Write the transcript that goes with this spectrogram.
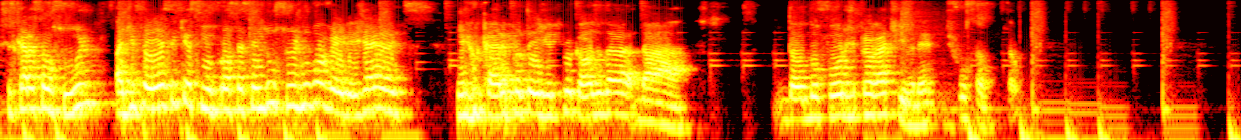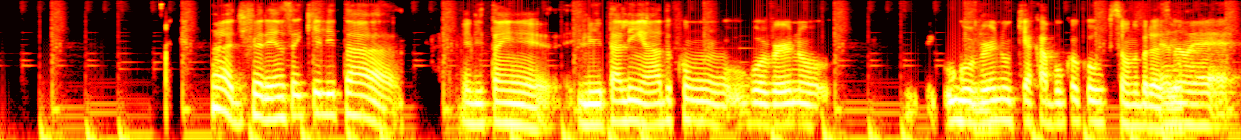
Esses caras são sujos. A diferença é que assim, o processo é ainda sujo no governo, ele já é antes. E o cara é protegido por causa da, da do, do, foro de prerrogativa, né? De função. Então. a diferença é que ele tá. Ele tá, em, ele tá alinhado com o governo. O governo que acabou com a corrupção no Brasil. É, não, é,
